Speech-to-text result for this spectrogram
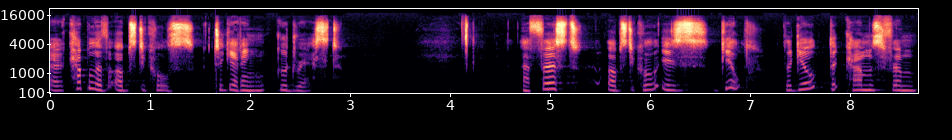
are a couple of obstacles to getting good rest. Our first obstacle is guilt the guilt that comes from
